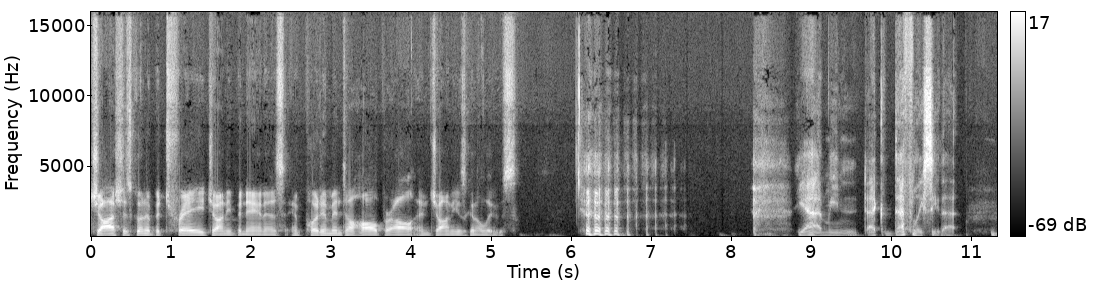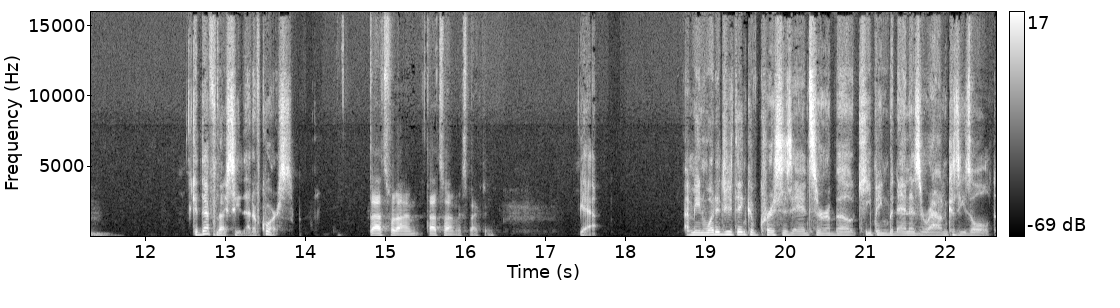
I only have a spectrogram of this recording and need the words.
Josh is going to betray Johnny Bananas and put him into Hall Brawl, and Johnny is going to lose. yeah, I mean, I could definitely see that. Could definitely that, see that, of course. That's what I'm. That's what I'm expecting. Yeah. I mean, what did you think of Chris's answer about keeping bananas around because he's old?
